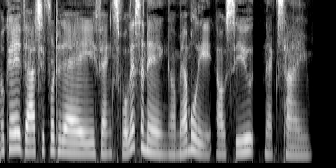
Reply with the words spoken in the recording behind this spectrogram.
Okay, that's it for today. Thanks for listening. I'm Emily. I'll see you next time.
